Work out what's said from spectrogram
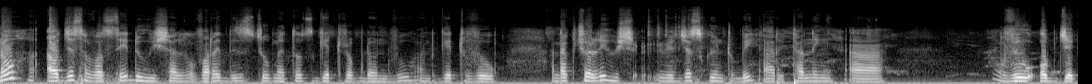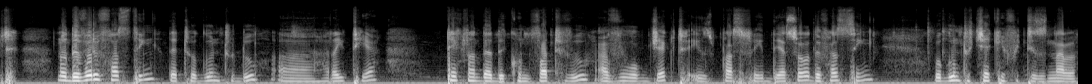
I'll just have said we shall override these two methods get drop down view and get view and actually we we're just going to be uh, returning uh, view object. Now the very first thing that we're going to do uh, right here take note that the convert view a view object is passed right there. So the first thing we're going to check if it is null.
